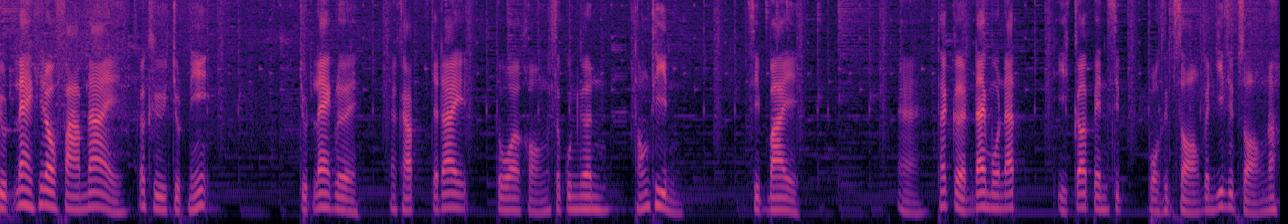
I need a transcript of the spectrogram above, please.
จุดแรกที่เราฟาร์มได้ก็คือจุดนี้ จุดแรกเลยนะครับ จะได้ตัวของสกุลเงินท้องถิ่น 10 ใบอ่าถ้าเกิดได้โบนัสอีกก็เป็น 10บวก12 เป็น 22 เนาะ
